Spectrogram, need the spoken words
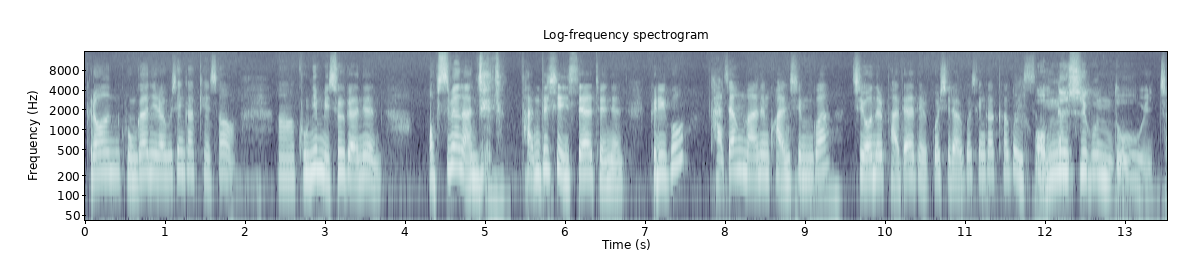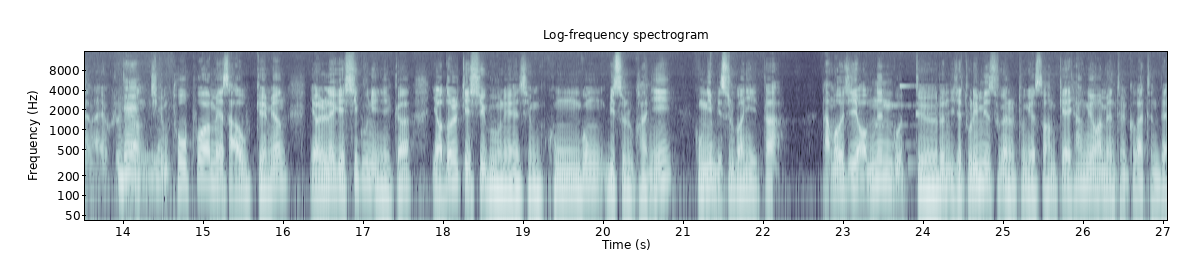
그런 공간이라고 생각해서 어, 국립미술관은 없으면 안 되는 반드시 있어야 되는 그리고 가장 많은 관심과 지원을 받아야 될 곳이라고 생각하고 있습니다. 없는 시군도 있잖아요. 그러면 네, 지금 네. 도 포함해서 아홉 개면 열네 개 시군이니까 여덟 개 시군에 지금 공공미술관이 공립미술관이 있다. 나머지 없는 곳들은 이제 도립미술관을 통해서 함께 향유하면 될 것 같은데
